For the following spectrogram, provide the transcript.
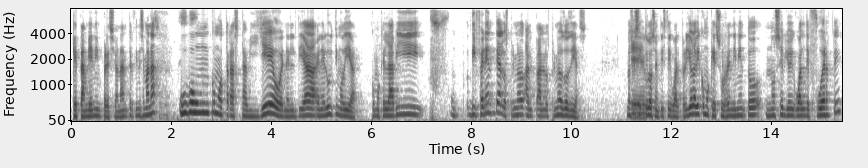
que también impresionante el fin de semana. Hubo un como trastabilleo en el día, en el último día, como que la vi uf, un- diferente a los primeros, al- a, los primeros dos días. No sé si Eh, tú lo sentiste igual, pero yo la vi como que su rendimiento no se vio igual de fuerte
